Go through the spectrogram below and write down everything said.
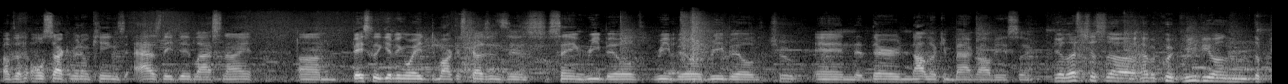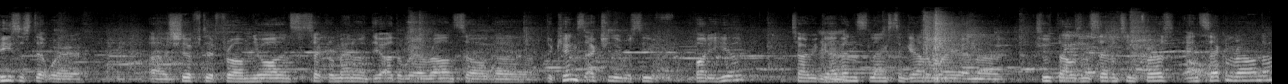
of the whole Sacramento Kings as they did last night. Um, basically, giving away Demarcus Cousins is saying rebuild, rebuild, rebuild. True. And they're not looking back, obviously. Yeah, let's just uh, have a quick review on the pieces that were uh, shifted from New Orleans to Sacramento and the other way around. So the, the Kings actually received Buddy Hield, Tyreke mm-hmm. Evans, Langston Galloway, and a 2017 first and second rounder,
